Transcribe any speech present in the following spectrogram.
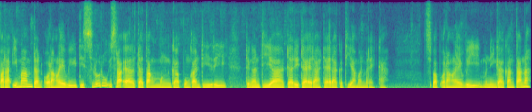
Para imam dan orang Lewi di seluruh Israel datang menggabungkan diri dengan dia dari daerah-daerah kediaman mereka. Sebab orang Lewi meninggalkan tanah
